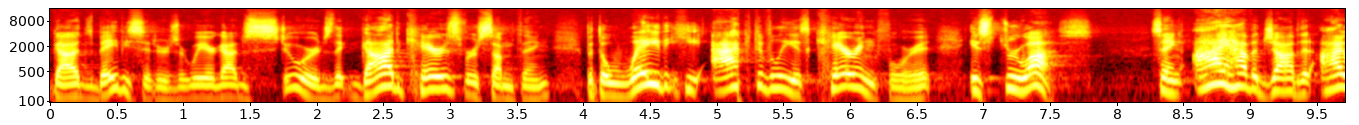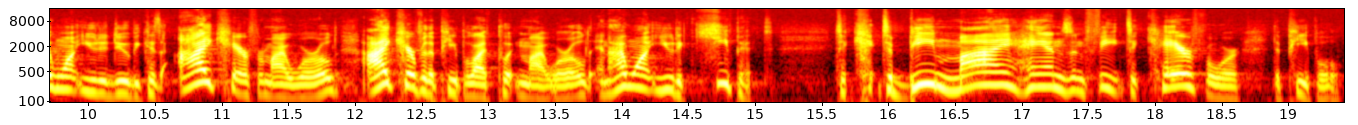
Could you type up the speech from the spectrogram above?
God's babysitters or we are God's stewards, that God cares for something, but the way that He actively is caring for it is through us. Saying, I have a job that I want you to do because I care for my world, I care for the people I've put in my world, and I want you to keep it, to, to be my hands and feet, to care for the people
